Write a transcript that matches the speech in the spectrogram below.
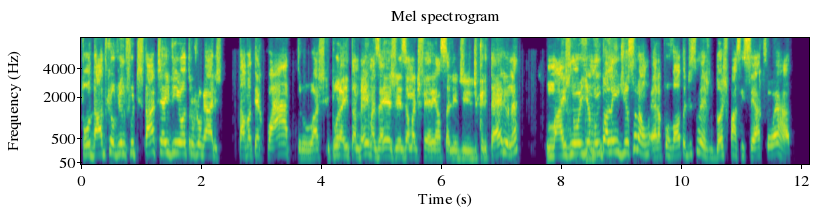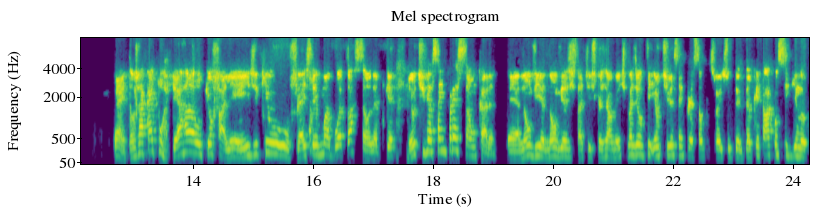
Foi o dado que eu vi no Footstat, aí vi em outros lugares. Tava até quatro, acho que por aí também, mas aí às vezes é uma diferença ali de, de critério, né? Mas não ia uhum. muito além disso, não. Era por volta disso mesmo. Dois passes certos e um errado. É, então já cai por terra o que eu falei aí de que o Fred teve uma boa atuação, né? Porque eu tive essa impressão, cara. É, não, vi, não vi as estatísticas realmente, mas eu, vi, eu tive essa impressão, principalmente no tempo, que ele estava conseguindo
